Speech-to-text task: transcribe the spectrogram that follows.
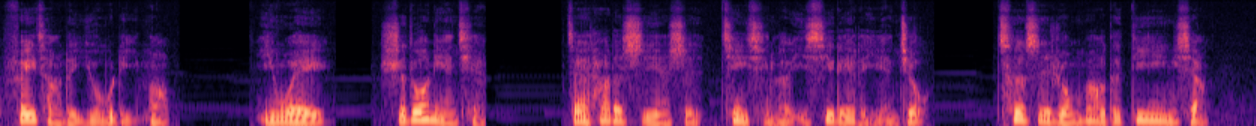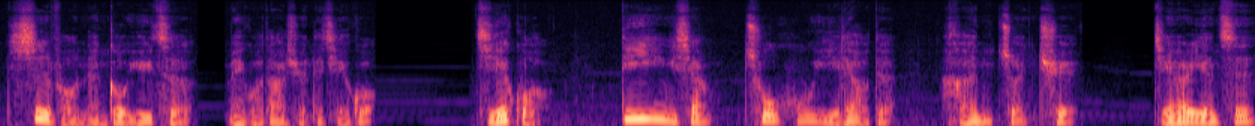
非常的有礼貌，因为十多年前，在他的实验室进行了一系列的研究，测试容貌的第一印象是否能够预测美国大选的结果。结果，第一印象出乎意料的很准确。简而言之，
